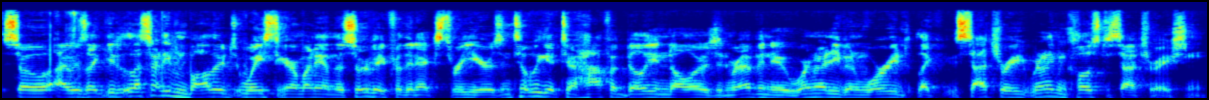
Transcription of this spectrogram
So I was like, let's not even bother wasting our money on the survey for the next three years until we get to half a billion dollars in revenue. We're not even worried, like saturate. We're not even close to saturation.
